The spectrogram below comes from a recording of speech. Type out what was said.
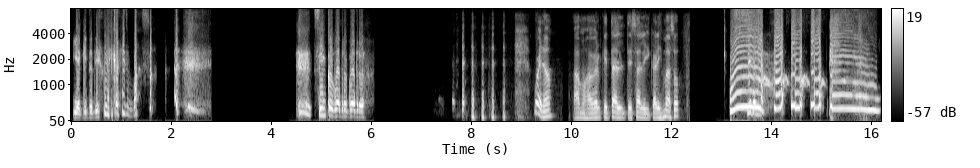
Y aquí te tiro mi carismazo. 544. Bueno, vamos a ver qué tal te sale el carismazo.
